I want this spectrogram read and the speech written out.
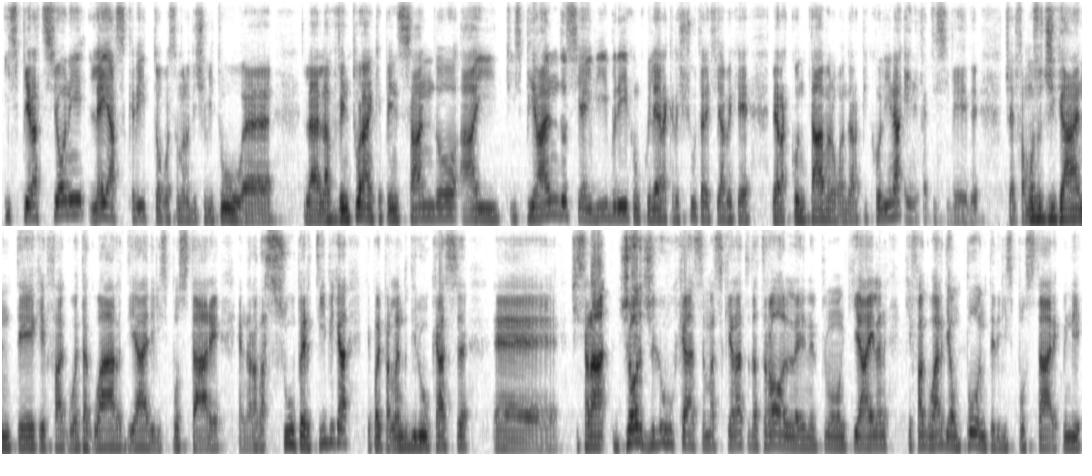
ispirazioni, lei ha scritto, questo me lo dicevi tu, eh, la, l'avventura anche pensando ai, ispirandosi ai libri con cui lei era cresciuta, le fiabe che le raccontavano quando era piccolina, e in effetti si vede. Cioè il famoso gigante che fa da guardia e devi spostare, è una roba super tipica, che poi parlando di Lucas eh, ci sarà George Lucas mascherato da troll nel primo Monkey Island che fa guardia a un ponte, devi spostare, quindi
